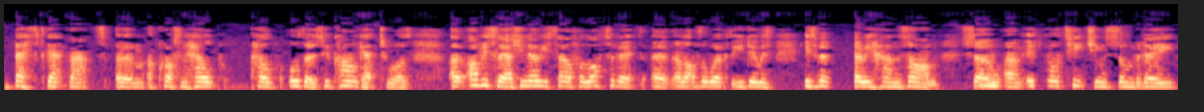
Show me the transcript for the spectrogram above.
best get that um, across and help help others who can't get to us. Uh, obviously, as you know yourself, a lot of it, uh, a lot of the work that you do is is very, very hands-on. So mm. um, if you're teaching somebody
